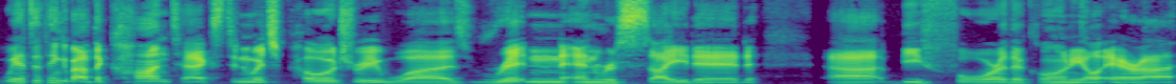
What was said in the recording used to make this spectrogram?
we have to think about the context in which poetry was written and recited uh, before the colonial era.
